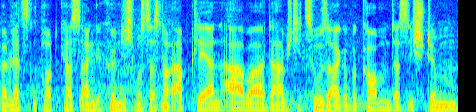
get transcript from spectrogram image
beim letzten Podcast angekündigt, ich muss das noch abklären, aber da habe ich die Zusage bekommen, dass ich Stimmen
